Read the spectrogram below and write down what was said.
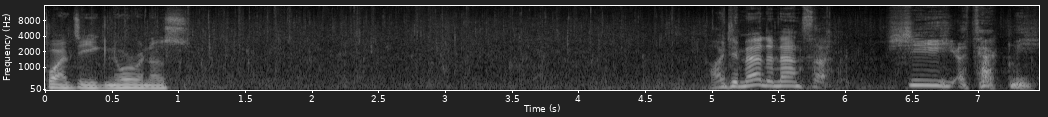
Why is he ignoring us? I demand an answer. She attacked me.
